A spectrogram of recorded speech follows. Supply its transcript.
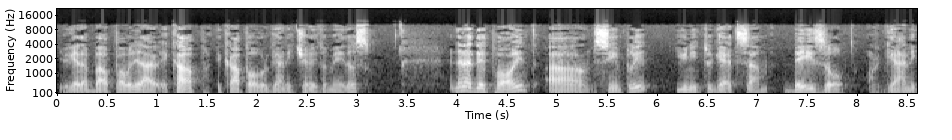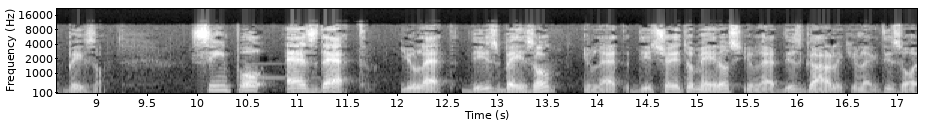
You get about probably a cup, a cup of organic cherry tomatoes. And then at that point, uh, simply, you need to get some basil, organic basil. Simple as that. You let this basil you let these cherry tomatoes, you let this garlic, you let this oil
